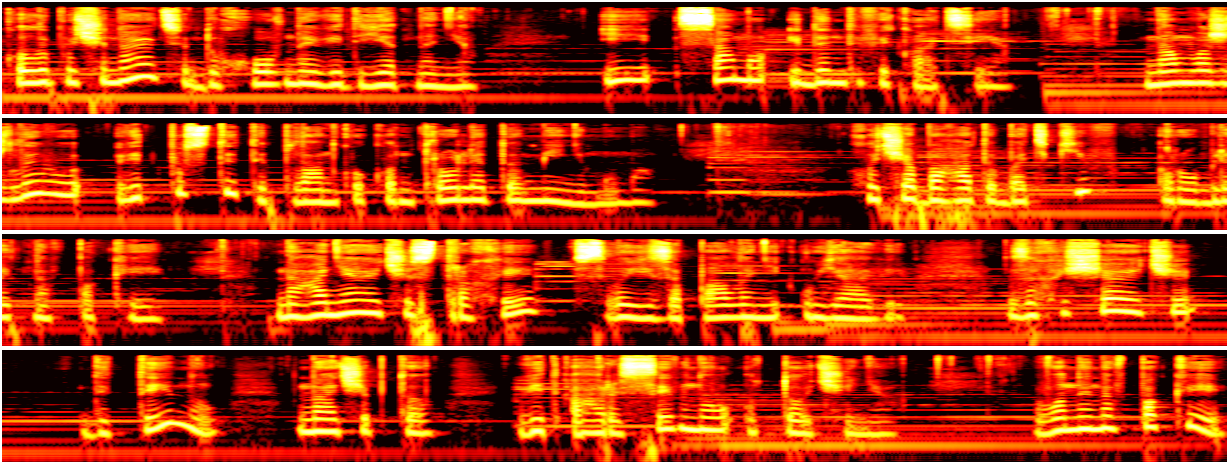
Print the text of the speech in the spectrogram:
коли починається духовне від'єднання і самоідентифікація. Нам важливо відпустити планку контроля до мінімума. Хоча багато батьків роблять навпаки, наганяючи страхи в своїй запаленій уяві, захищаючи дитину, начебто від агресивного оточення. Вони навпаки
